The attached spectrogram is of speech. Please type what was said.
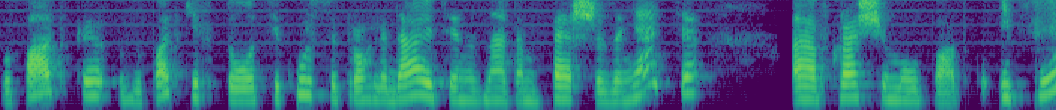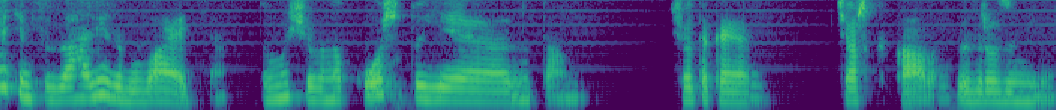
випадки, випадків, то ці курси проглядаються, я не знаю, там перше заняття в кращому випадку. І потім це взагалі забувається, тому що воно коштує, ну там, що таке чашка кави, ви зрозуміли.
